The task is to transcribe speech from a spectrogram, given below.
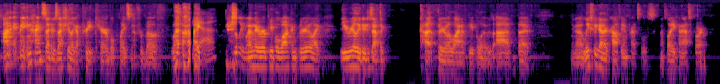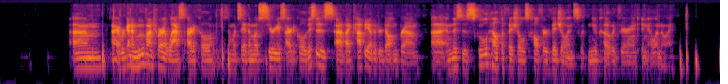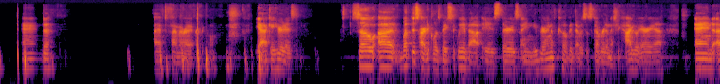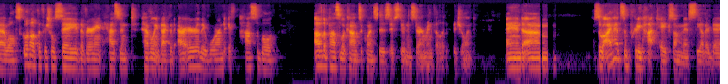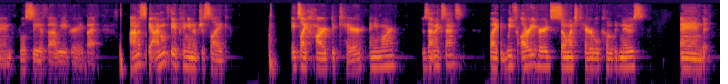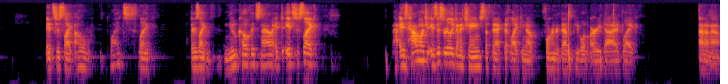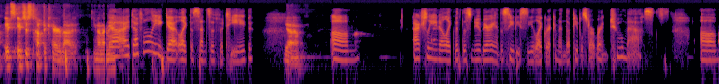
on, I mean, in hindsight it was actually like a pretty terrible placement for both like, yeah. especially when there were people walking through like you really did just have to cut through a line of people it was odd but you know at least we got our coffee and pretzels. That's all you can ask for. Um, all right we're going to move on to our last article some would say the most serious article. This is uh, by copy editor dalton brown uh, and this is school health officials call for vigilance with new covid variant in illinois. And uh, i have to find my right article. Yeah okay here it is so, uh, what this article is basically about is there's a new variant of COVID that was discovered in the Chicago area. And, uh, well, school health officials say the variant hasn't heavily impacted our area. They warned, if possible, of the possible consequences if students don't remain vigilant. And um, so I had some pretty hot takes on this the other day, and we'll see if uh, we agree. But honestly, I'm of the opinion of just like, it's like hard to care anymore. Does that make sense? Like we've already heard so much terrible COVID news, and it's just like, oh, what? Like, there's like new COVIDs now. It, it's just like, is how much is this really going to change the fact that like you know 400,000 people have already died? Like, I don't know. It's it's just tough to care about it. You know what I mean? Yeah, I definitely get like the sense of fatigue. Yeah. Um, actually, you know, like with this new variant, the CDC like recommend that people start wearing two masks. Um,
